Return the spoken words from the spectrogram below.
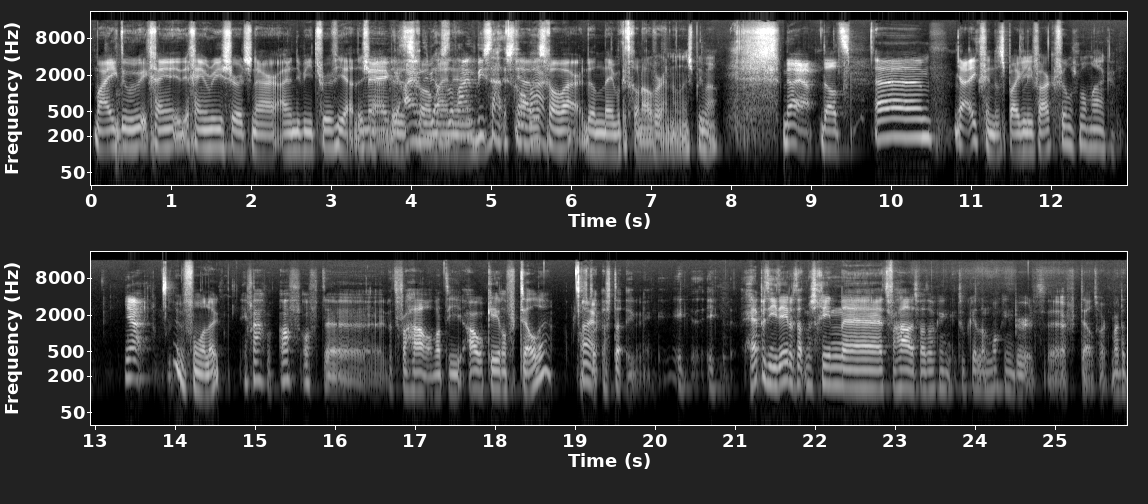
Maar ik doe ik geen, geen research naar IMDb trivia. Dus nee, ja, dit is IMDb, gewoon als mijn, het op eh, IMDb staat, is het ja, gewoon dat waar. is gewoon waar. Dan neem ik het gewoon over en dan is het prima. Nou ja, dat. Ehm, ja, ik vind dat Spike Lee vaker films mag maken. Ja, Ik vond wel leuk. Ik vraag me af of de, het verhaal wat die oude kerel vertelde... Of Oh ja. of ik, ik, heb het idee dat dat misschien eh, het verhaal is wat ook in To Kill a Mockingbird eh, verteld wordt. Maar dat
